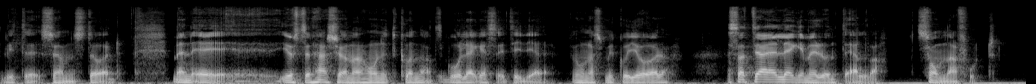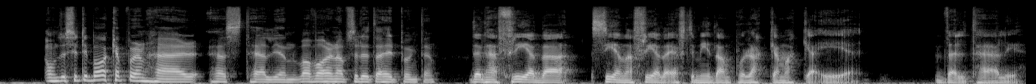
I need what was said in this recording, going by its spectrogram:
lite sömnstörd. Men eh, just den här söndagen har hon inte kunnat gå och lägga sig tidigare. För hon har så mycket att göra. Så att jag lägger mig runt elva. Somnar fort. Om du ser tillbaka på den här hösthelgen, vad var den absoluta höjdpunkten? Den här fredag, sena fredag eftermiddagen på Rackamacka är väldigt härlig.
